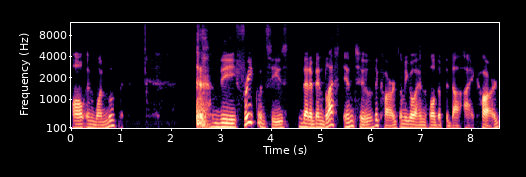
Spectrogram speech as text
all in one movement. The frequencies that have been blessed into the cards let me go ahead and hold up the dot I card.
